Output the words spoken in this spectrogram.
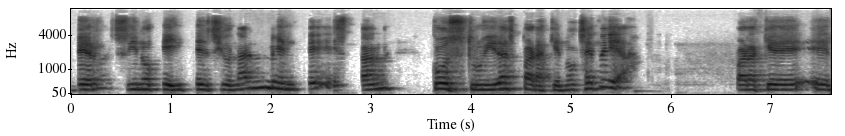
ver, sino que intencionalmente están construidas para que no se vea, para que eh,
